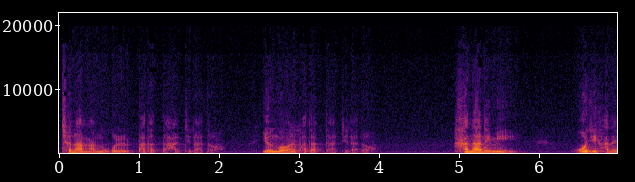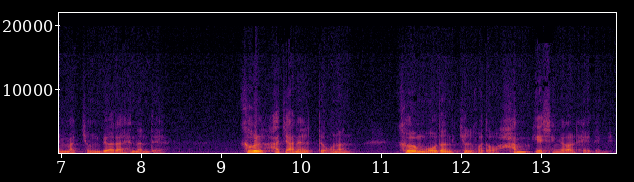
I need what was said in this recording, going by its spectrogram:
천하만국을 받았다 할지라도 영광을 받았다 할지라도 하나님이 오직 하나님만 경배하라 했는데 그걸 하지 않을 때 오는 그 모든 결과도 함께 생각을 해야 됩니다.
